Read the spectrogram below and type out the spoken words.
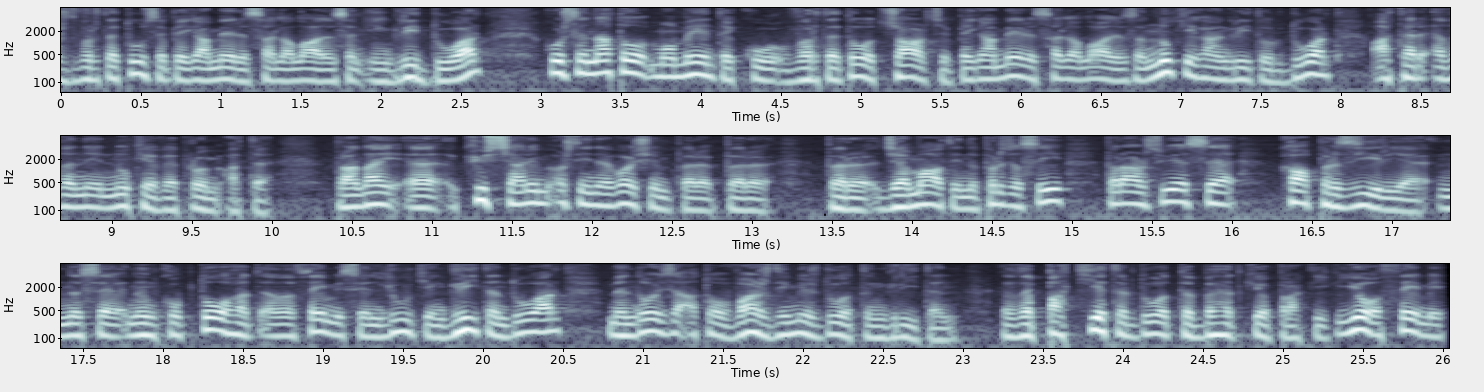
është vërtetu se Pejgamberi sallallahu alejhi ve selam i ngrit duart, kurse në ato momente ku vërtetohet qartë që Pejgamberi sallallahu alejhi ve selam nuk i ka ngritur duart, atëherë edhe ne nuk e veprojmë atë. Prandaj ky sqarim është i nevojshëm për për për xhematin në përgjithësi, për arsye se ka përzierje, nëse nënkuptohet edhe themi se në lutje ngriten duart, mendoj se ato vazhdimisht duhet të ngriten dhe patjetër duhet të bëhet kjo praktikë. Jo, themi,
